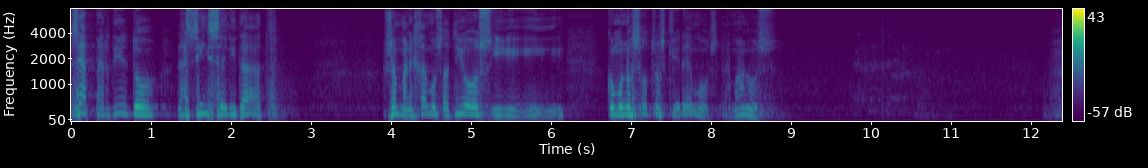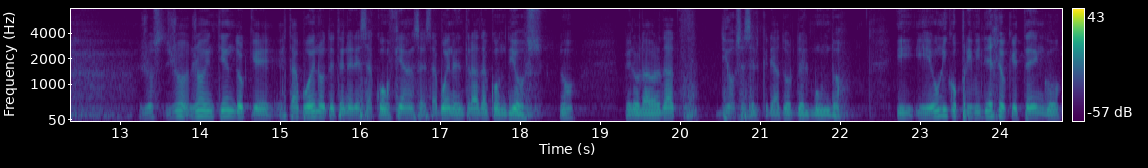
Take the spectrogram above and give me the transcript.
Se ha perdido la sinceridad. Ya manejamos a Dios y como nosotros queremos, hermanos. Yo, entiendo que está bueno de tener esa confianza, esa buena entrada con Dios, ¿no? Pero la verdad, Dios es el creador del mundo. Y el único privilegio que tengo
